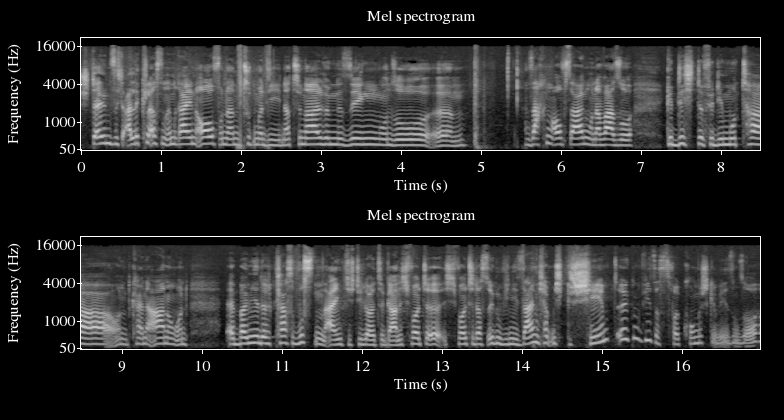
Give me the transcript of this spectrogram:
stellen sich alle Klassen in Reihen auf und dann tut man die Nationalhymne singen und so ähm, Sachen aufsagen. Und da war so Gedichte für die Mutter und keine Ahnung. Und bei mir in der Klasse wussten eigentlich die Leute gar nicht. Ich wollte, ich wollte das irgendwie nie sagen. Ich habe mich geschämt irgendwie. Das ist voll komisch gewesen so.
